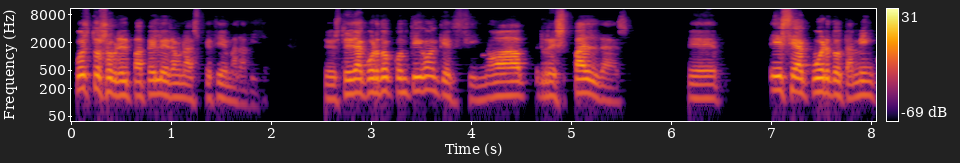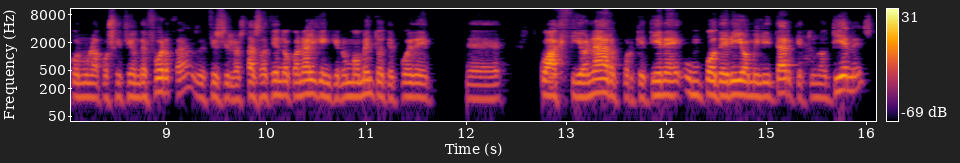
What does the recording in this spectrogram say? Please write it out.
Puesto sobre el papel era una especie de maravilla. Pero estoy de acuerdo contigo en que si no respaldas eh, ese acuerdo también con una posición de fuerza, es decir, si lo estás haciendo con alguien que en un momento te puede eh, coaccionar porque tiene un poderío militar que tú no tienes,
